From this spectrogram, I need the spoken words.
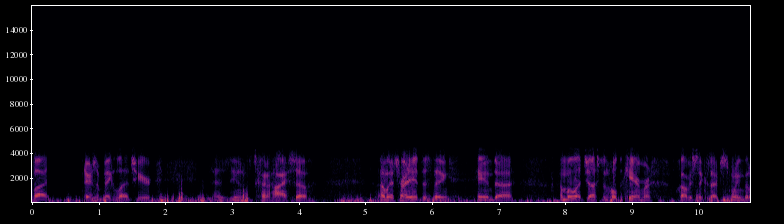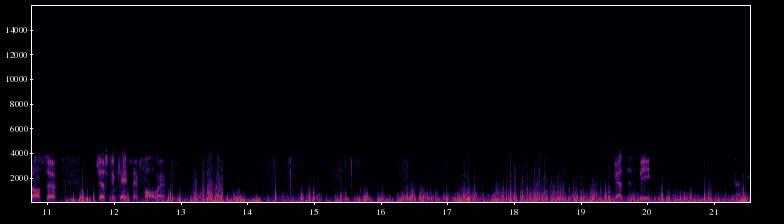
But there's a big ledge here. As you know, it's kind of high, so I'm going to try to hit this thing, and uh, I'm going to let Justin hold the camera, obviously because I have to swing, but also just in case I fall in. You got this, B. You got me.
